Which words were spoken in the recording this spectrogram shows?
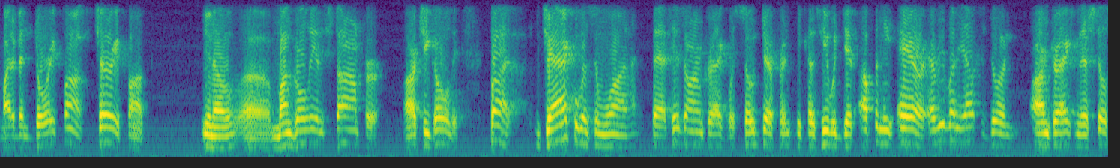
It might have been Dory Funk, Terry Funk, you know, uh, Mongolian Stomper, Archie Gouldie, but Jack was the one that his arm drag was so different because he would get up in the air. Everybody else is doing arm drags and they're still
